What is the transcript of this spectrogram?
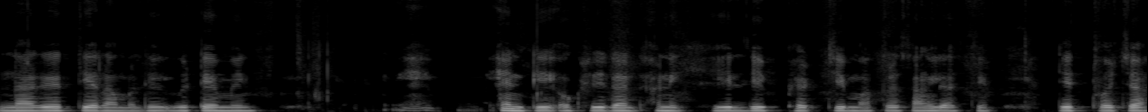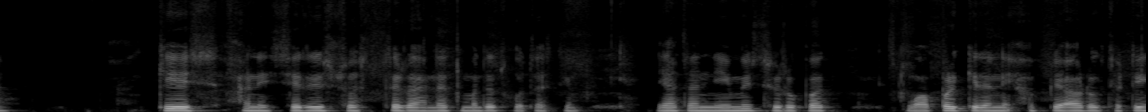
नारळ तेलामध्ये व्हिटॅमिन अँटीऑक्सिडंट आणि हेल्दी फॅटची मात्रा चांगली असते. जे त्वचा केस आणि शरीर स्वस्थ राहण्यास मदत होत असते. याचा नियमित स्वरूपात वापर केल्याने आपल्या आरोग्यासाठी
